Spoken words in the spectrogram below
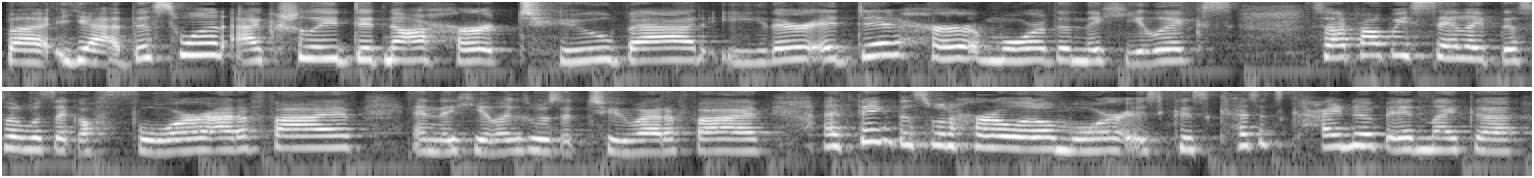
But yeah, this one actually did not hurt too bad either. It did hurt more than the Helix. So I'd probably say like this one was like a four out of five and the Helix was a two out of five. I think this one hurt a little more is because it's kind of in like a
